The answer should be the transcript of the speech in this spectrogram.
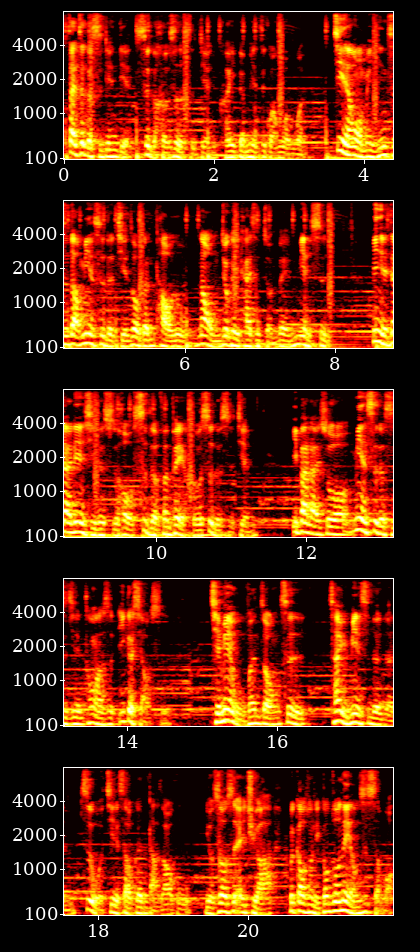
在这个时间点是个合适的时间，可以跟面试官问问。既然我们已经知道面试的节奏跟套路，那我们就可以开始准备面试。并且在练习的时候，试着分配合适的时间。一般来说，面试的时间通常是一个小时，前面五分钟是参与面试的人自我介绍跟打招呼，有时候是 HR 会告诉你工作内容是什么，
